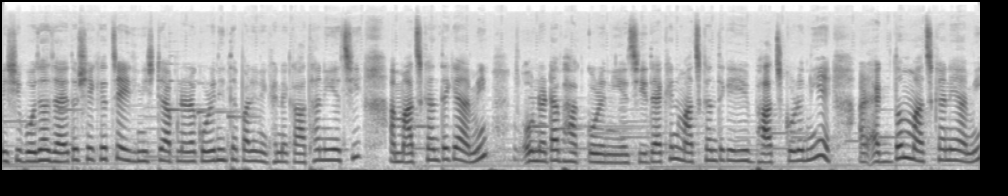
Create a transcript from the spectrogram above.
বেশি বোঝা যায়, তো সেক্ষেত্রে এই জিনিসটা আপনারা করে নিতে পারেন। এখানে কাঁথা নিয়েছি, আর মাঝখান থেকে আমি ওনাটা ভাগ করে নিয়েছি। দেখেন মাঝখান থেকে এই ভাজ করে নিয়ে, আর একদম মাঝখানে আমি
